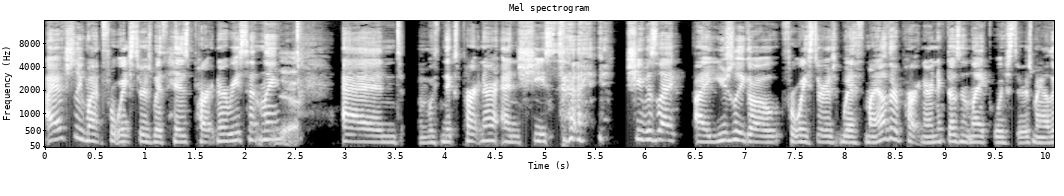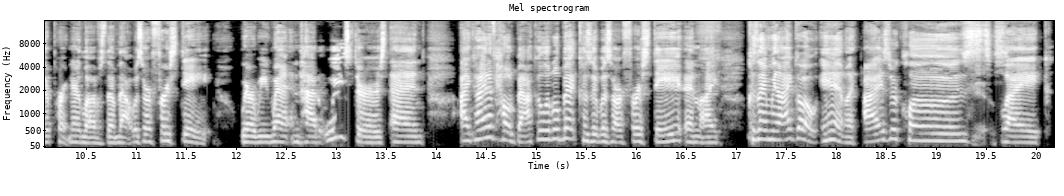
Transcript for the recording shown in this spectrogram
I actually went for oysters with his partner recently. Yeah. And um, with Nick's partner. And she said, she was like, I usually go for oysters with my other partner. Nick doesn't like oysters. My other partner loves them. That was our first date where we went and had oysters. And I kind of held back a little bit because it was our first date. And like, cause I mean, I go in, like eyes are closed, Yes. like,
